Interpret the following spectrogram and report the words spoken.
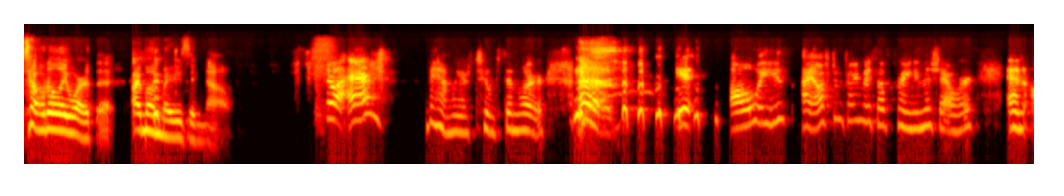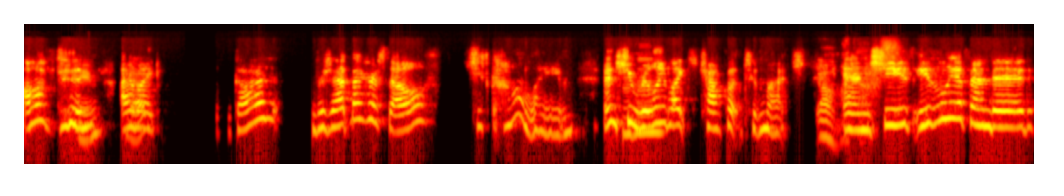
totally worth it. I'm amazing now. No, and man, we are too similar. Uh, it always, I often find myself praying in the shower, and often. I'm like, God, Brigette by herself, she's kind of lame, and she mm-hmm. really likes chocolate too much, oh and gosh. she's easily offended,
